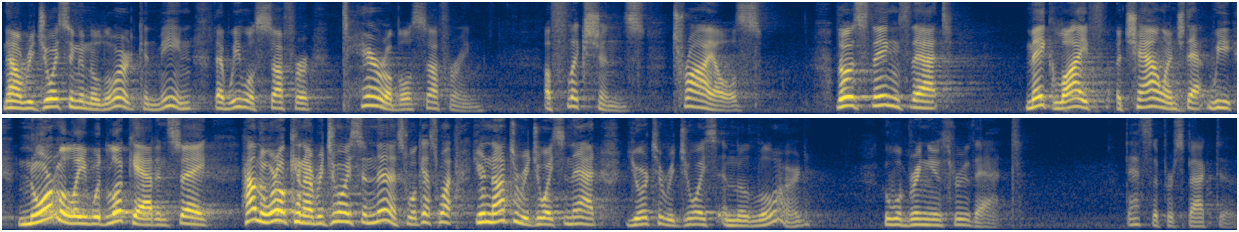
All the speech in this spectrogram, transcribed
Now, rejoicing in the Lord can mean that we will suffer terrible suffering, afflictions, trials, those things that make life a challenge that we normally would look at and say, how in the world can I rejoice in this? Well, guess what? You're not to rejoice in that. You're to rejoice in the Lord who will bring you through that. That's the perspective.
